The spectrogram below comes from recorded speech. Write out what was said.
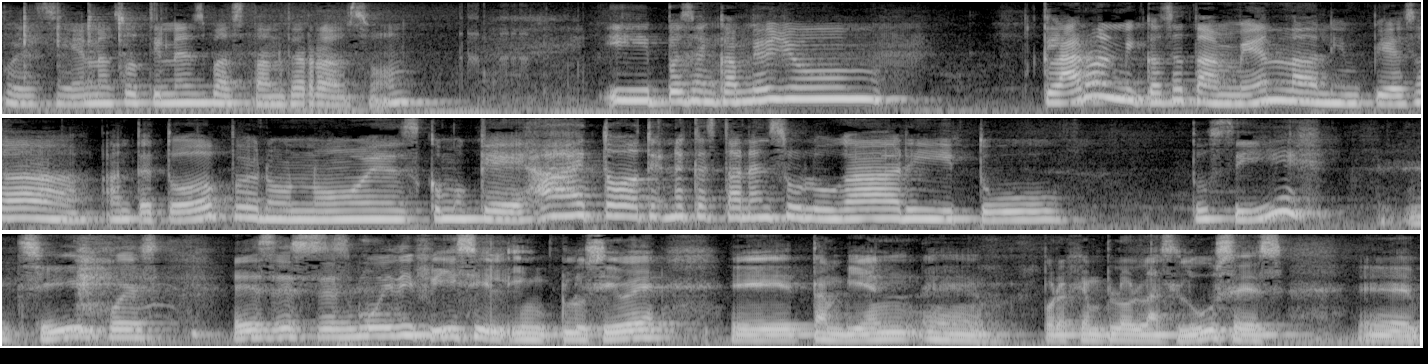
Pues sí, en eso tienes bastante razón. Y pues en cambio yo, claro, en mi casa también la limpieza ante todo, pero no es como que, ay, todo tiene que estar en su lugar y tú, tú sí. Sí, pues es, es, es muy difícil, inclusive eh, también, eh, por ejemplo, las luces. Eh,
